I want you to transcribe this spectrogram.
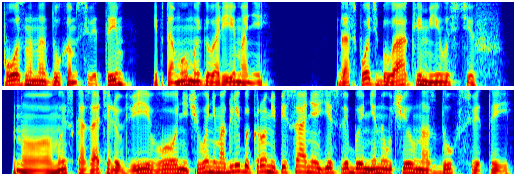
познана Духом Святым, и потому мы говорим о ней. Господь благ и милостив, но мы сказать о любви Его ничего не могли бы, кроме Писания, если бы не научил нас Дух Святый.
